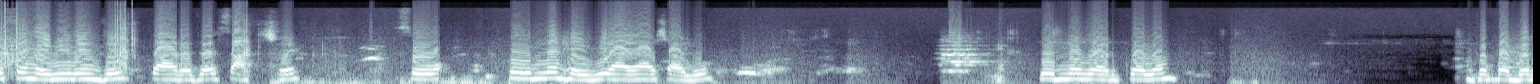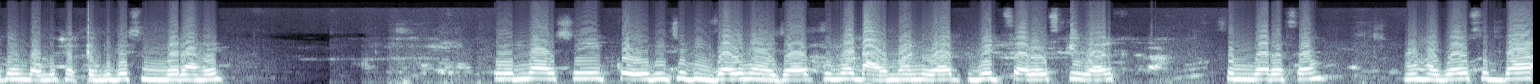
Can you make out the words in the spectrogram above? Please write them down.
थोडस हेवी रेंज आहे चार हजार सातशे. सो पूर्ण हेवी आहे हा शालू. पूर्ण वर्क वाला. पदर तुम्ही बघू शकता किती सुंदर आहे. पूर्ण अशी कोयरीची डिझाईन आहे ज्या पूर्ण diamond work with Swarovski work सुंदर असं. आणि ह्याच्यावर सुद्धा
